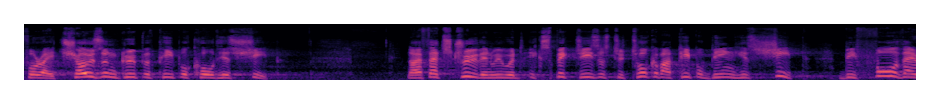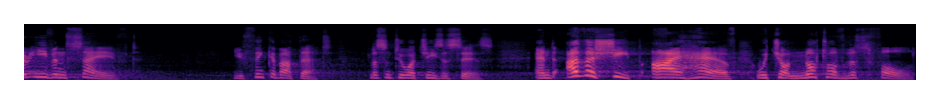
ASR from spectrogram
for a chosen group of people called his sheep. Now, if that's true, then we would expect Jesus to talk about people being his sheep before they're even saved. You think about that. Listen to what Jesus says. And other sheep I have which are not of this fold.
